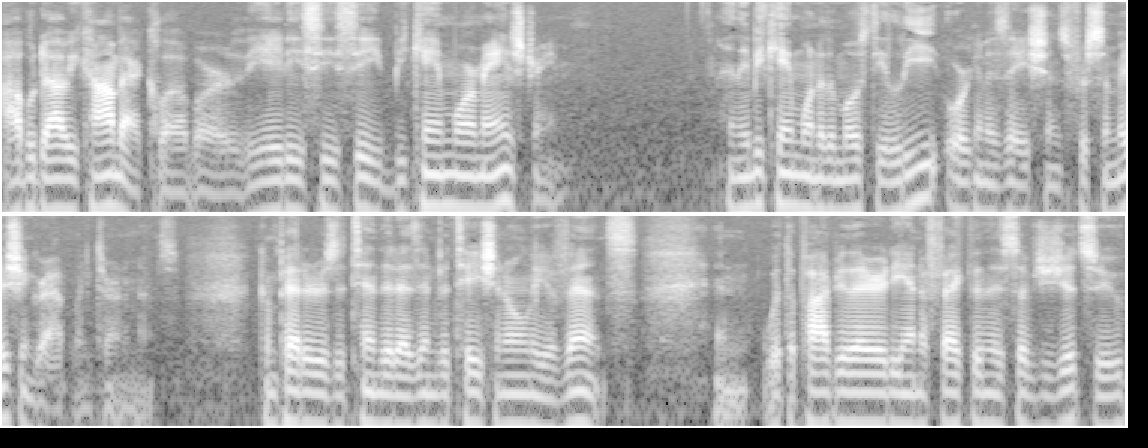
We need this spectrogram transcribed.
Abu Dhabi Combat Club or the ADCC became more mainstream. And they became one of the most elite organizations for submission grappling tournaments. Competitors attended as invitation only events. And with the popularity and effectiveness of Jiu Jitsu,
